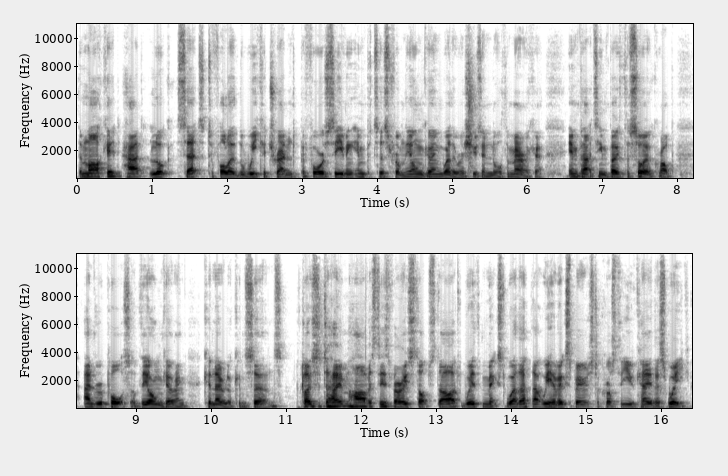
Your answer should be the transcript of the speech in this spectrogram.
The market had look set to follow the weaker trend before receiving impetus from the ongoing weather issues in North America, impacting both the soya crop and reports of the ongoing canola concerns. Closer to home, harvest is very stop start with mixed weather that we have experienced across the UK this week.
